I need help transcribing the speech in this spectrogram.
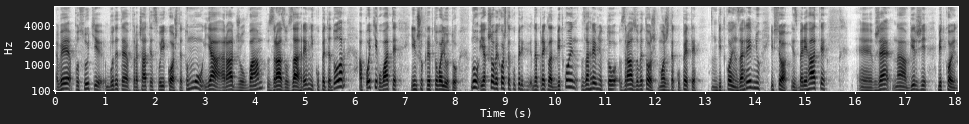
ви, по суті, будете втрачати свої кошти. Тому я раджу вам зразу за гривні купити долар, а потім купувати іншу криптовалюту. Ну, якщо ви хочете купити, наприклад, біткоін за гривню, то зразу ви теж можете купити біткоін за гривню і все, і зберігати е, вже на біржі біткоін.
